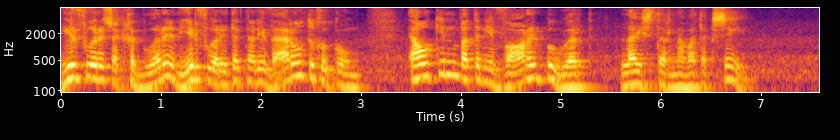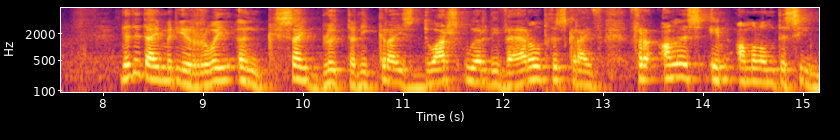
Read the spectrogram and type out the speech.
Hiervoor is ek gebore en hiervoor het ek na die wêreld toe gekom. Elkeen wat in die waarheid behoort, luister na wat ek sê. Dit het hy met die rooi ink, sy bloed aan die kruis dwars oor die wêreld geskryf vir alles en almal om te sien.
